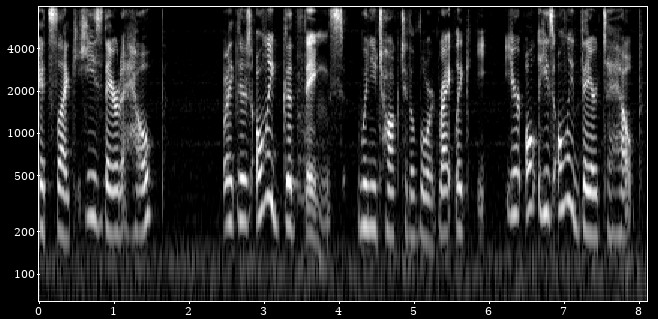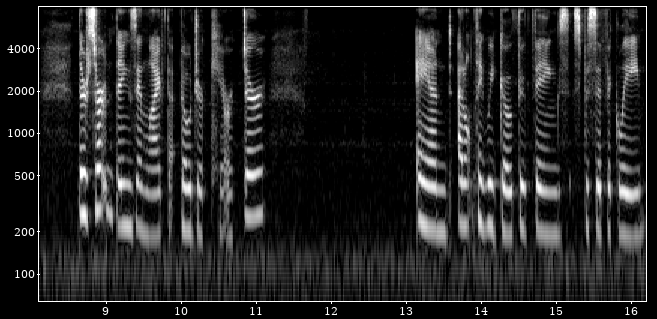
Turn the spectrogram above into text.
it's like he's there to help. Like there's only good things when you talk to the lord right? Like you're he's only there to help. There's certain things in life that build your character. And I don't think we go through things specifically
